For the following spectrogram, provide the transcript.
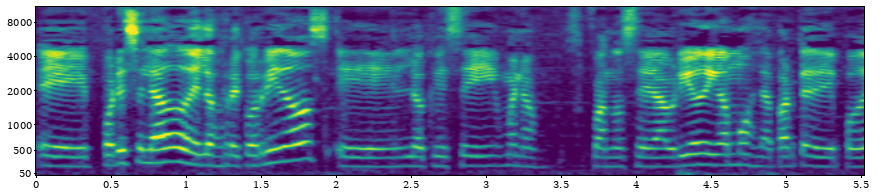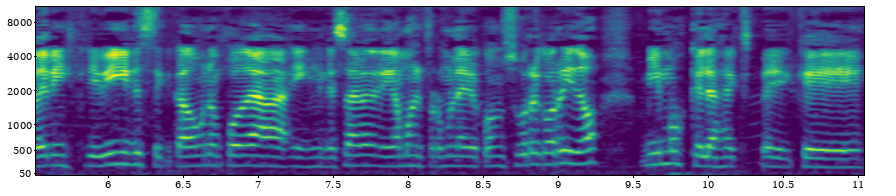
eh, por ese lado de los recorridos, eh, lo que se, bueno, cuando se abrió, digamos, la parte de poder inscribirse, que cada uno pueda ingresar, digamos, el formulario con su recorrido, vimos que las expe- que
